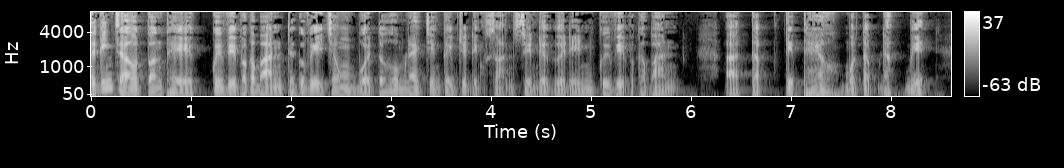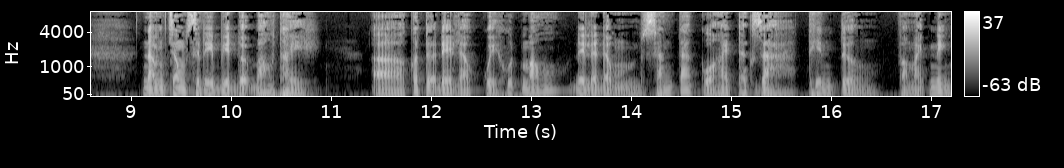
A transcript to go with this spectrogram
Xin kính chào toàn thể quý vị và các bạn. Thưa quý vị, trong buổi tối hôm nay trên kênh truyền định soạn xin được gửi đến quý vị và các bạn ở tập tiếp theo, một tập đặc biệt nằm trong series biệt đội báo thầy. À, có tựa đề là Quỷ hút máu. Đây là đồng sáng tác của hai tác giả Thiên Tường và Mạnh Ninh.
